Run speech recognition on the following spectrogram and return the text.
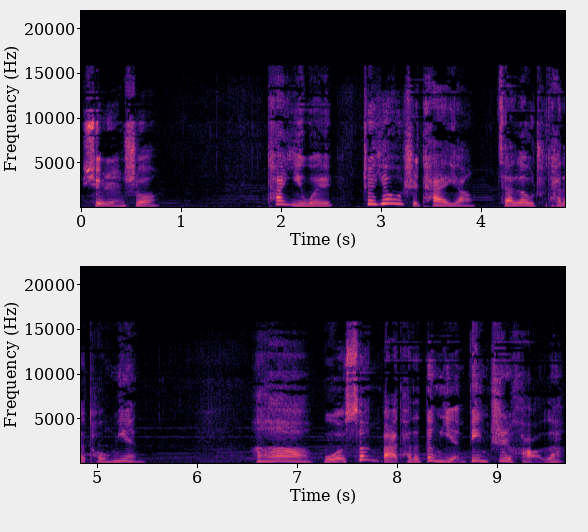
雪人说：“他以为这又是太阳在露出它的头面。”啊，我算把他的瞪眼病治好了。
